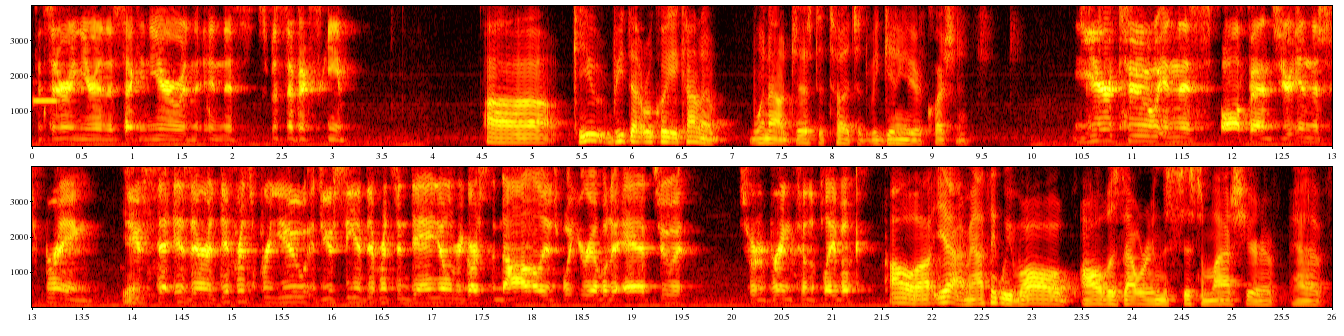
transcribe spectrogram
considering you're in the second year in, in this specific scheme? Uh, can you repeat that real quick? It kind of went out just a touch at the beginning of your question. Year two in this offense, you're in the spring. Do you Yeah. se- is there a difference for you? Do you see a difference in Daniel in regards to knowledge, what you're able to add to it, sort of bring to the playbook? Oh uh, yeah, I mean, I think we've all, all of us that were in the system last year have, have,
